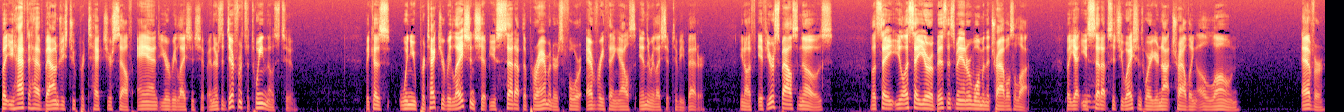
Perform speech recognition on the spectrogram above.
but you have to have boundaries to protect yourself and your relationship. And there's a difference between those two. Because when you protect your relationship, you set up the parameters for everything else in the relationship to be better. You know, if, if your spouse knows, let's say you let's say you're a businessman or woman that travels a lot, but yet you set up situations where you're not traveling alone ever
